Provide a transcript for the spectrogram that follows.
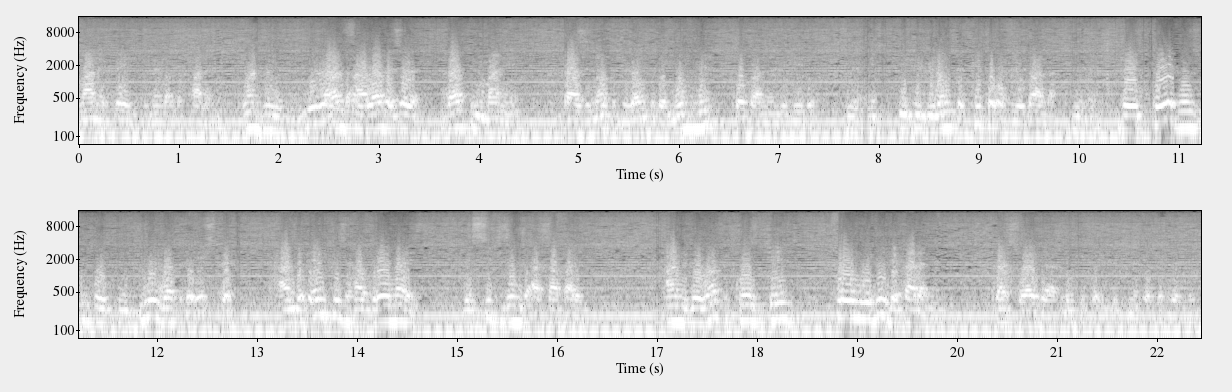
money paid to members of parliament. What do you What, uh, what I said, that money does not belong to the movement of an individual. It, it belongs to people of Uganda. They pay those people to do what they expect. And the MPs have realized the citizens are suffering. And they want to cause change from within the parliament. That's why they are looking for impeachment of the president.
